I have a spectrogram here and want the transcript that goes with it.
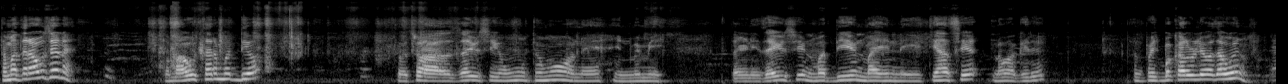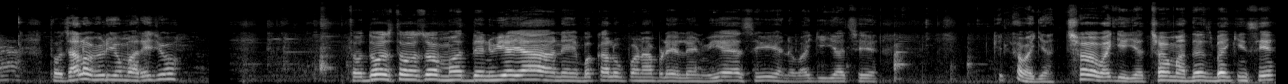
તમે તારે આવશે ને? તમે આવું તારે મત દેવો તો ચો જયું છે, હું ધમો અને એની મમ્મી તણી જયું છે, ને મત દઈએ ને માહીને ત્યાં છે, નવા ઘરે. અને પછી બકાલું લેવા જવું ને? તો ચાલો વિડીયોમાં રહેજો. તો દોસ્તો, જો મત દઈને વ્યાયા અને બકાલું પણ આપણે લઈને વ્યાયા છીએ અને વાગી ગયા છે. કેટલા વાગ્યા? છ વાગી ગયા. છમાં દસ બાકી છે.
